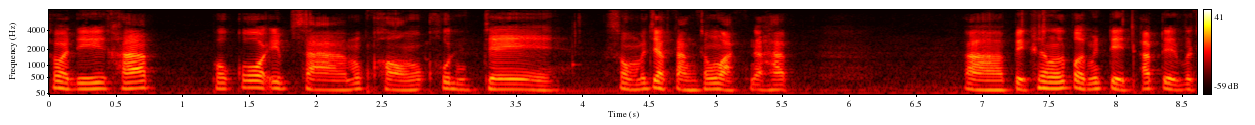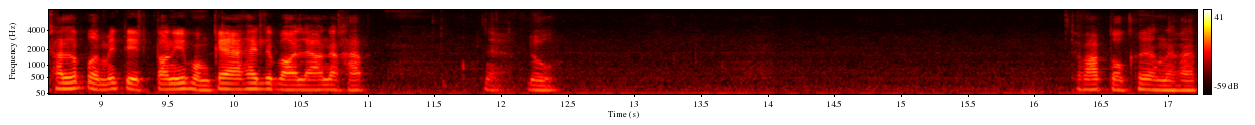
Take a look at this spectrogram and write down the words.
สวัสดีครับ POCO F3 ของคุณเจ ส่งมาจากต่างจังหวัดนะครับปิดเครื่องแล้วเปิดไม่ติด อัปเดตเวอร์ชันแล้วเปิดไม่ติด ตอนนี้ผมแก้ให้เรียบร้อยแล้วนะครับ เนี่ยดู สภาพตัวเครื่องนะครับ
